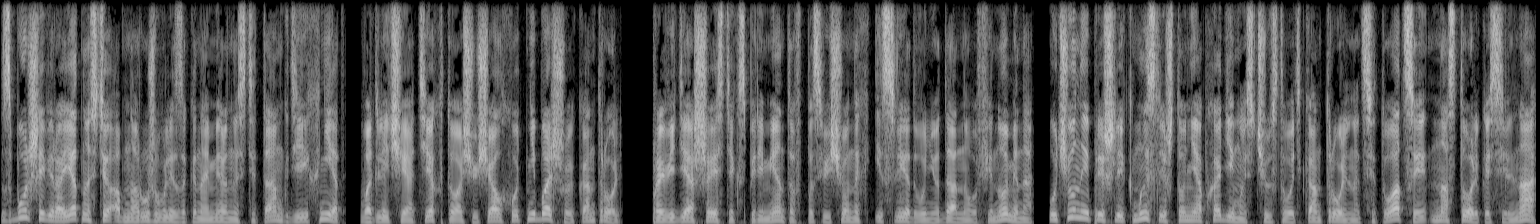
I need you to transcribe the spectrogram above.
с большей вероятностью обнаруживали закономерности там, где их нет, в отличие от тех, кто ощущал хоть небольшой контроль. Проведя шесть экспериментов, посвященных исследованию данного феномена, ученые пришли к мысли, что необходимость чувствовать контроль над ситуацией настолько сильна,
